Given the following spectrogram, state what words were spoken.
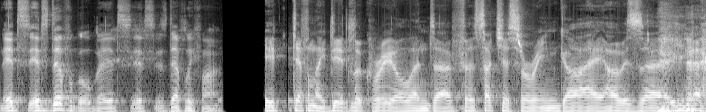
it's it's difficult, but it's it's it's definitely fun. It definitely did look real, and uh, for such a serene guy, I was, uh, you know,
